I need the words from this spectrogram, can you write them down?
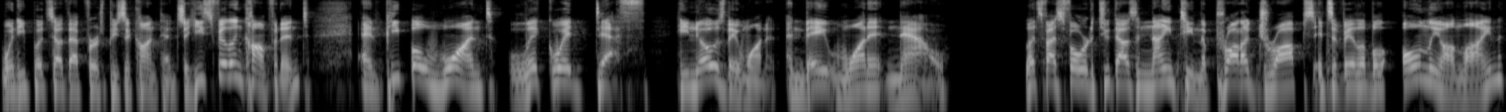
when he puts out that first piece of content. So he's feeling confident and people want liquid death. He knows they want it and they want it now. Let's fast forward to 2019. The product drops. It's available only online.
